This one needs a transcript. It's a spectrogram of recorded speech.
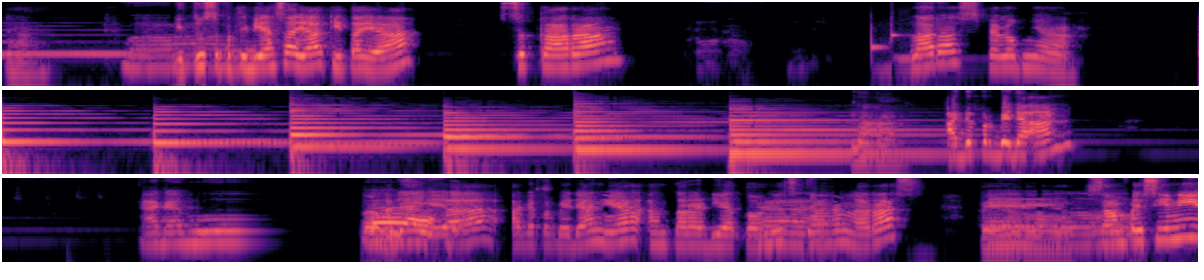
Nah, itu seperti biasa ya kita ya. Sekarang laras pelognya. Nah, ada perbedaan? Ada, Bu. Ada ya, ada perbedaan ya antara diatonis Ya. dan laras pelog. Pelog. Sampai sini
